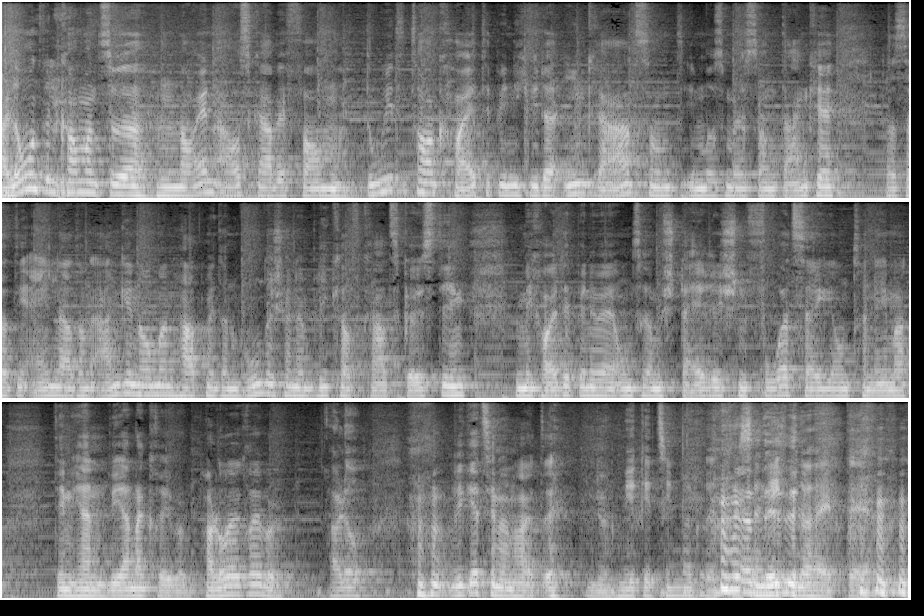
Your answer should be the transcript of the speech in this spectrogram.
Hallo und willkommen zur neuen Ausgabe vom Do It Talk. Heute bin ich wieder in Graz und ich muss mal sagen, danke, dass er die Einladung angenommen hat mit einem wunderschönen Blick auf Graz-Gösting. Nämlich heute bin ich bei unserem steirischen Vorzeigeunternehmer, dem Herrn Werner Gröbel. Hallo, Herr Gröbel. Hallo. Wie geht's Ihnen heute? Ja, mir geht's immer gut. Also nicht nur heute.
